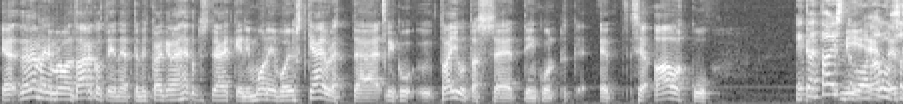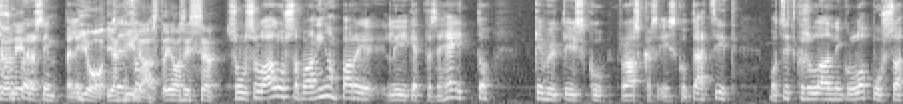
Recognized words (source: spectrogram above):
Ja, ja tätä mä nimenomaan tarkoitin, että nyt kaiken näiden hekutusten jälkeen niin moni voi just käydä tää, niin kuin, tajuta se, että, niin kuin, että se alku... Niin, tämä taistelu on et- alussa et on niin- supersimppeli. Joo, ja Se, on- hidasta. Joo, siis se, Sulla, sulla on alussa vaan ihan pari liikettä se heitto, kevyt isku, raskas isku, that's it. Mutta sitten kun sulla on niinku lopussa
